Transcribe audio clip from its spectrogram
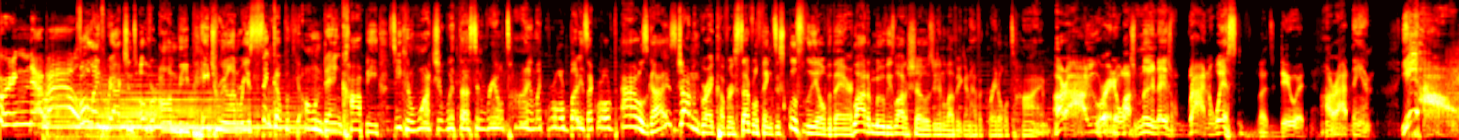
Ring that bell. full length reactions over on the Patreon where you sync up with your own dang copy so you can watch it with us in real time like we're old buddies, like we're old pals, guys. John and Greg cover several things exclusively over there. A lot of movies, a lot of shows. You're gonna love it. You're gonna have a great old time. all right, you ready to watch A Million Days Ride in the West? Let's do it. All right, then. Yeehaw!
